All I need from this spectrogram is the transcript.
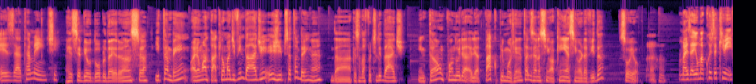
Exatamente. Recebeu o dobro da herança e também era um ataque a uma divindade egípcia também, né? Da questão da fertilidade. Então, quando ele, ele ataca o primogênito, ele tá dizendo assim, ó, quem é senhor da vida sou eu. Uhum. Mas aí uma coisa que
